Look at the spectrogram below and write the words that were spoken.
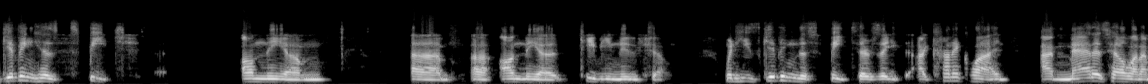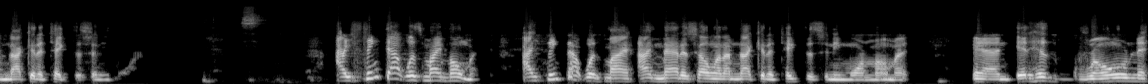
giving his speech on the um, um uh, on the uh, TV news show when he's giving the speech there's a iconic line I'm mad as hell and I'm not going to take this anymore. I think that was my moment. I think that was my I'm mad as hell and I'm not going to take this anymore moment. And it has grown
